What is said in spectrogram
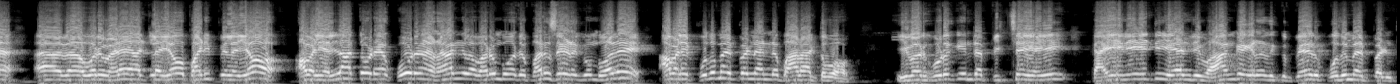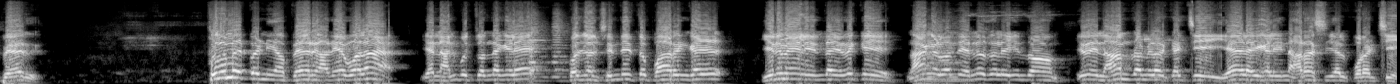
ஒரு விளையாட்டுலயோ படிப்பிலேயோ அவள் எல்லாத்தோடைய கூட ரேங்கில் வரும்போது பரிசு எடுக்கும் போது அவளை புதுமை பெண் என்று பாராட்டுவோம். இவர் கொடுக்கின்ற பிச்சையை கை நீட்டி ஏந்தி வாங்குகிறதுக்கு பேரு புதுமை பெண் பேரு. புதுமை பெண்ணியா பேரு அதே போல என் அன்பு சொந்தங்களே கொஞ்சம் சிந்தித்து பாருங்கள். இனிமேல் இந்த இதுக்கு நாங்கள் வந்து என்ன சொல்லுகின்றோம்? இதை நாம் தமிழர் கட்சி ஏழைகளின் அரசியல் புரட்சி.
